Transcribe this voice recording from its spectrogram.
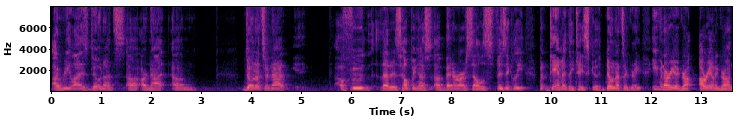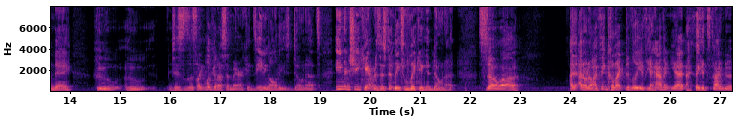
I realize donuts uh, are not um, donuts are not a food that is helping us uh, better ourselves physically, but damn it, they taste good. Donuts are great. Even Ariana Grande, who who just, just like look at us Americans eating all these donuts. Even she can't resist at least licking a donut. So uh, I, I don't know. I think collectively, if you haven't yet, I think it's time to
